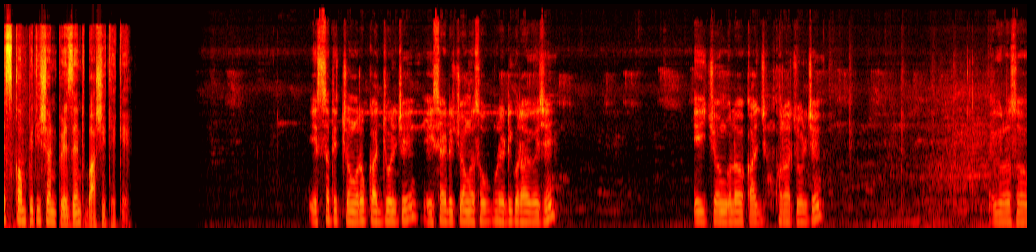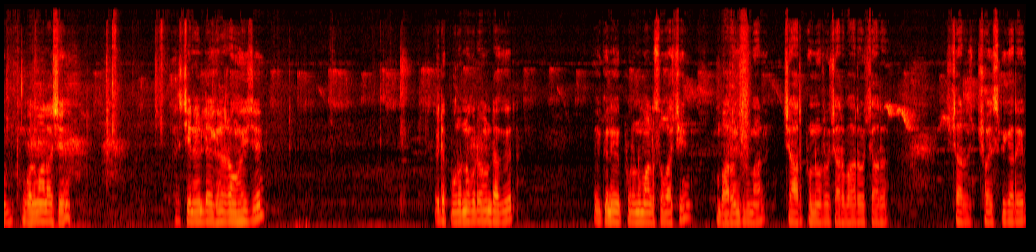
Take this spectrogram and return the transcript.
S competition present বাসি থেকে। এর সাথে চংরও কাজ চলছে। এই সাইডে চংরা সব রেডি করা হয়ে গেছে। এই চংগুলো কাজ করা চলছে। এগুলো সব গোলমাল আছে। চ্যানেলটা এখানে রং হয়েছে। এটা পুরনো গোডাউন ডাকের। এখানে পুরনো মাল সব আছে। বারো ইঞ্চির মাল। চার পনেরো, চার বারো, চার চার ছয় স্পিকারের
